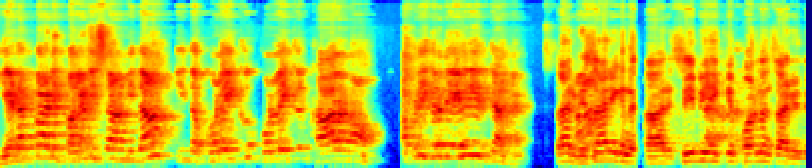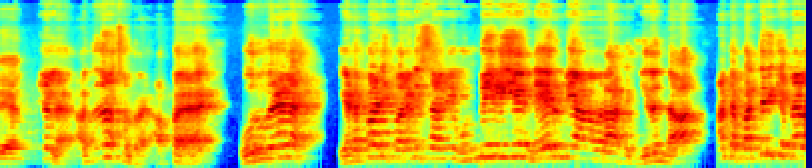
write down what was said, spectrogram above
எடப்பாடி பழனிசாமி தான் இந்த கொலைக்கும் கொள்ளைக்கும் காரணம் அப்படிங்கறத எழுதியிருக்காங்க. சார் விசாரிக்கணும் சார். சிபிஐக்கு போகணும் சார் இது. இல்ல. அதுதான் சொல்றேன். அப்ப ஒருவேளை எடப்பாடி பழனிசாமி உண்மையிலேயே நேர்மையானவராக இருந்தா அந்த பத்திரிக்கை மேல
